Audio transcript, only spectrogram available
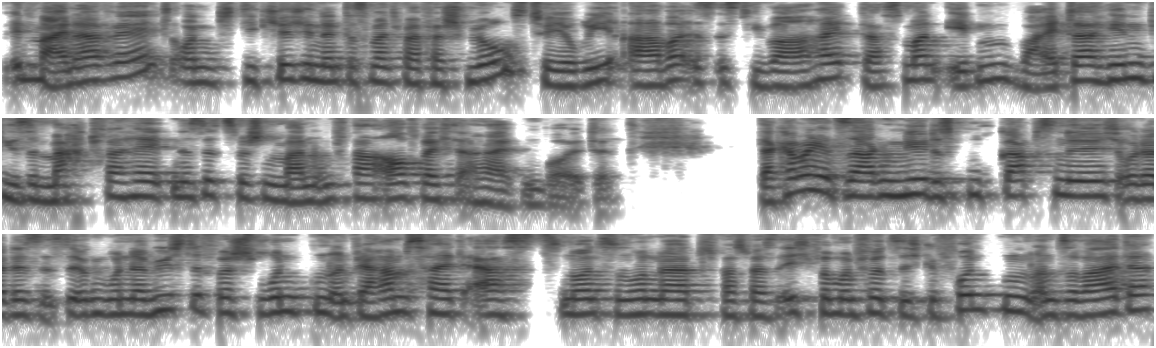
in meiner Welt und die Kirche nennt das manchmal Verschwörungstheorie, aber es ist die Wahrheit, dass man eben weiterhin diese Machtverhältnisse zwischen Mann und Frau aufrechterhalten wollte. Da kann man jetzt sagen, nee, das Buch gab's nicht oder das ist irgendwo in der Wüste verschwunden und wir haben es halt erst 1900, was weiß ich, 45 gefunden und so weiter.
